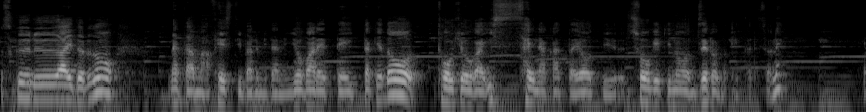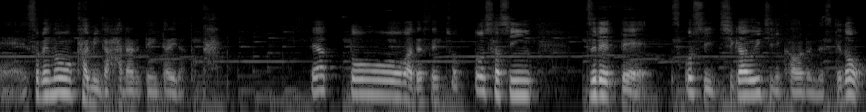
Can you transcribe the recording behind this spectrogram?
スクールアイドルの、なんかまあフェスティバルみたいに呼ばれていったけど、投票が一切なかったよっていう衝撃のゼロの結果ですよね。えーそれの紙が貼られていたりだとか。で、あとはですね、ちょっと写真ずれて少し違う位置に変わるんですけど、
